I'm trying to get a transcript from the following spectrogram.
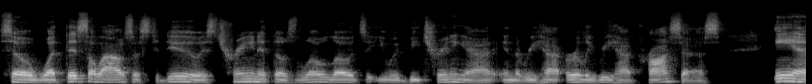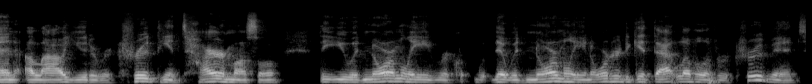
So what this allows us to do is train at those low loads that you would be training at in the rehab early rehab process and allow you to recruit the entire muscle that you would normally rec- that would normally in order to get that level of recruitment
